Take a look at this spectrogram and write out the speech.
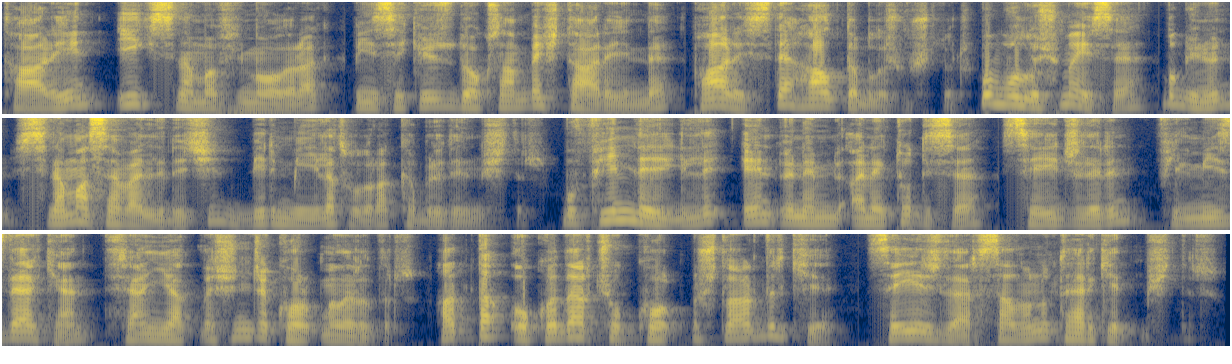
tarihin ilk sinema filmi olarak 1895 tarihinde Paris'te halkla buluşmuştur. Bu buluşma ise bugünün sinema severleri için bir milat olarak kabul edilmiştir. Bu filmle ilgili en önemli anekdot ise seyircilerin filmi izlerken tren yaklaşınca korkmalarıdır. Hatta o kadar çok korkmuşlardır ki seyirciler salonu terk etmiştir.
